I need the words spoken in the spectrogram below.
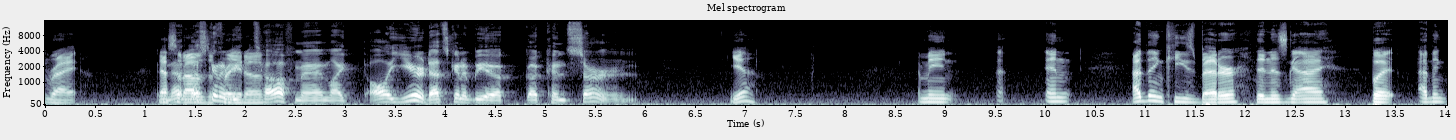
Right. That's that- what I was gonna afraid be of. Tough, man. Like all year, that's gonna be a, a concern. Yeah. I mean, and I think he's better than this guy, but I think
